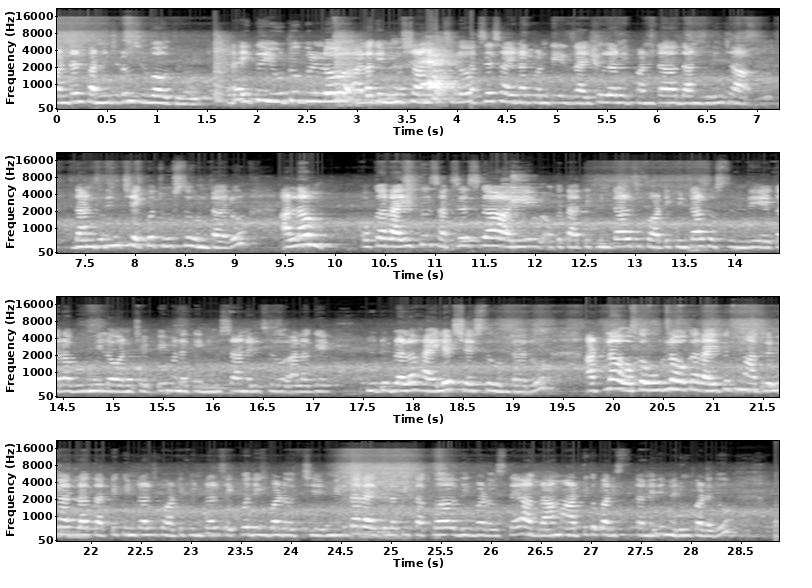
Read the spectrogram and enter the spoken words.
పంటను పండించడం సులువు అవుతుంది రైతు యూట్యూబ్లో అలాగే న్యూస్ ఛానల్స్లో సక్సెస్ అయినటువంటి రైతులని పంట దాని గురించి దాని గురించి ఎక్కువ చూస్తూ ఉంటారు. అలా ఒక రైతు సక్సెస్గా అయ్యి ఒక థర్టీ క్వింటాల్స్ ఫార్టీ క్వింటాల్స్ వస్తుంది ఎకరా భూమిలో అని చెప్పి మనకి న్యూస్ ఛానల్స్ అలాగే యూట్యూబ్లలో హైలైట్ చేస్తూ ఉంటారు. అట్లా ఒక ఊర్లో ఒక రైతుకు మాత్రమే అట్లా థర్టీ క్వింటాల్స్ ఫార్టీ క్వింటాల్స్ ఎక్కువ దిగుబడి వచ్చి మిగతా రైతులకి తక్కువ దిగుబడి వస్తే ఆ గ్రామ ఆర్థిక పరిస్థితి అనేది మెరుగుపడదు.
